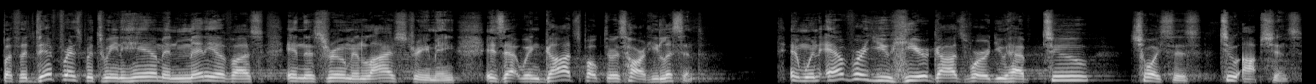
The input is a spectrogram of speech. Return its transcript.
But the difference between him and many of us in this room and live streaming is that when God spoke to his heart, he listened. And whenever you hear God's word, you have two choices, two options.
